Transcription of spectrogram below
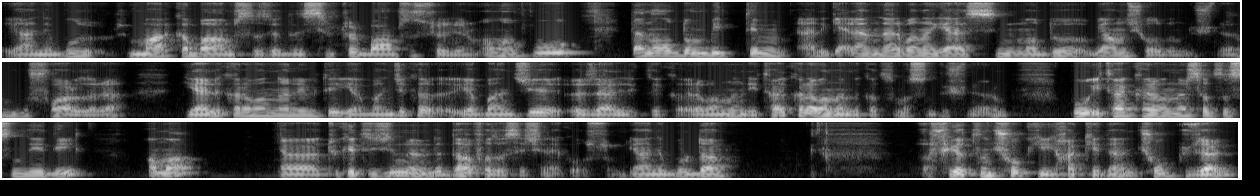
Yani bu marka bağımsız ya da distribütör bağımsız söylüyorum ama bu ben oldum bittim yani gelenler bana gelsin modu yanlış olduğunu düşünüyorum. Bu fuarlara yerli karavanlarla birlikte yabancı yabancı özellikle karavanların ithal karavanların da katılmasını düşünüyorum. Bu ithal karavanlar satılsın diye değil ama e, tüketicinin önünde daha fazla seçenek olsun. Yani burada fiyatını çok iyi hak eden, çok güzel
